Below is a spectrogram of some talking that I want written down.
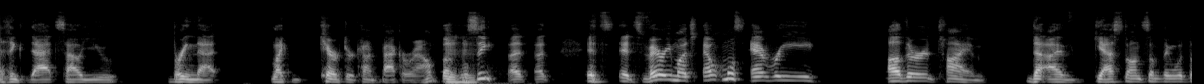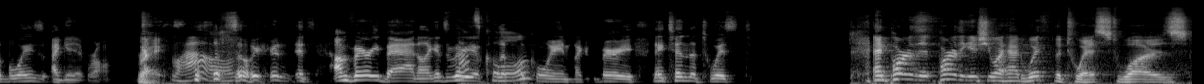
I think that's how you bring that like character kind of back around. But we'll Mhm. see. I, I, it's it's very much almost every other time that I've guessed on something with the boys, I get it wrong. Right. Wow. so it it's I'm very bad. Like it's very That's a flip cool. a coin. Like very they tend to twist And part of the part of the issue I had with the twist was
